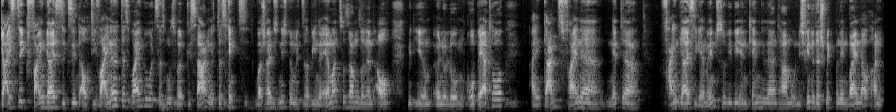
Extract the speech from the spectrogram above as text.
Geistig, feingeistig sind auch die Weine des Weinguts, das muss man wirklich sagen. Das hängt wahrscheinlich nicht nur mit Sabine Ehrmann zusammen, sondern auch mit ihrem Önologen Roberto. Ein ganz feiner, netter, feingeistiger Mensch, so wie wir ihn kennengelernt haben. Und ich finde, das schmeckt man den Weinen auch an.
